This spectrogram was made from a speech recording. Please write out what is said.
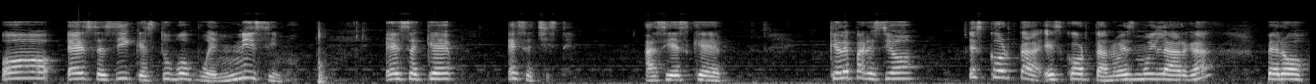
Oh, ese sí que estuvo buenísimo. Ese que, ese chiste. Así es que ¿Qué le pareció? Es corta, es corta, no es muy larga, pero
